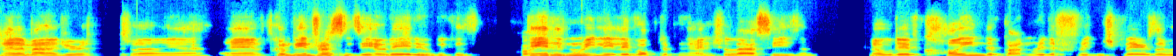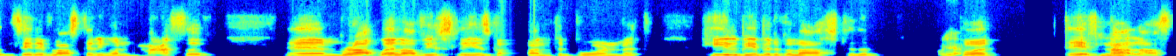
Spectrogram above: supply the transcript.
and a manager as well, yeah. And it's going to be interesting to see how they do because they didn't really live up to potential last season. Now they've kind of gotten rid of fringe players. I wouldn't say they've lost anyone massive. Um, Rothwell obviously has gone to Bournemouth. He'll be a bit of a loss to them, Yeah. but they've not lost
